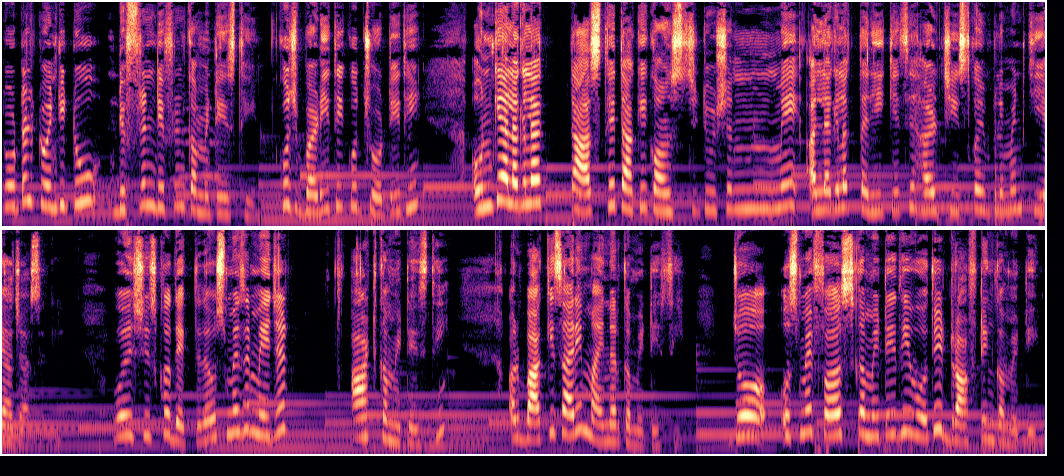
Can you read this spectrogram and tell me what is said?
टोटल 22 डिफरेंट डिफरेंट कमिटीज़ थी। कुछ बड़ी थी, कुछ छोटी थी। उनके अलग अलग टास्क थे ताकि कॉन्स्टिट्यूशन में अलग अलग तरीके से हर चीज़ को इम्प्लीमेंट किया जा सके। वो इस चीज़ को देखते थे। उसमें से मेजर आठ कमिटीज़ थी और बाकी सारी माइनर कमिटीज़ थी। जो उसमें फ़र्स्ट कमेटी थी, वो थी ड्राफ्टिंग कमेटी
